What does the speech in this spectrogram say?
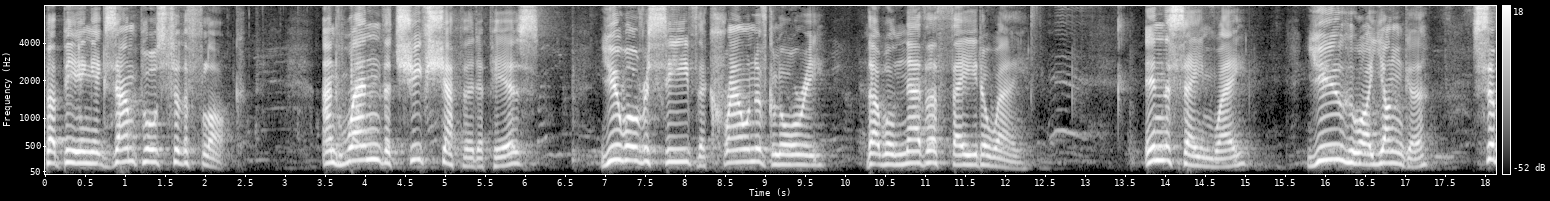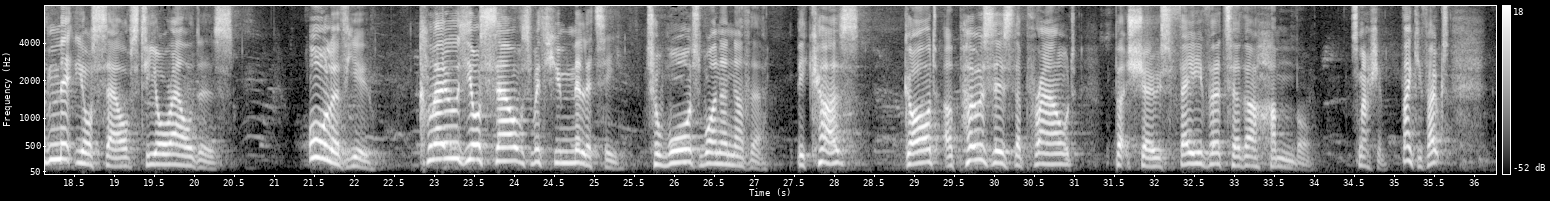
but being examples to the flock. And when the chief shepherd appears, you will receive the crown of glory that will never fade away. In the same way, you who are younger, submit yourselves to your elders. All of you, clothe yourselves with humility towards one another, because God opposes the proud but shows favor to the humble. Smash him. Thank you, folks.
